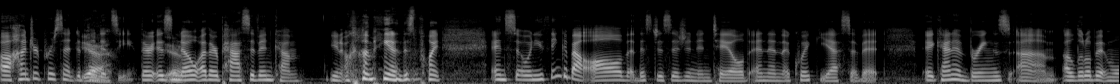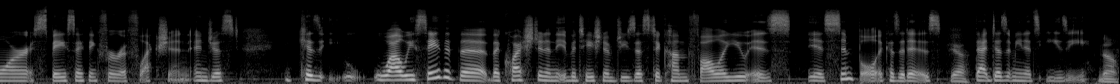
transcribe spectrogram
a hundred percent dependency. There is Yeah. no other passive income, you know, coming in at this point. And so when you think about all that this decision entailed and then the quick yes of it, it kind of brings um, a little bit more space, I think, for reflection and just because while we say that the the question and the invitation of Jesus to come follow you is is simple because it is, Yeah. that doesn't mean it's easy. No.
